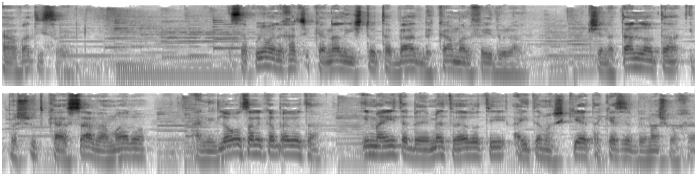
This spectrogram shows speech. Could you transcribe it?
אהבת ישראל. מספרים על אחד שקנה לאשתו טבעת בכמה אלפי דולרים. כשנתן לה אותה, היא פשוט כעסה ואמרה לו, אני לא רוצה לקבל אותה. אם היית באמת אוהב אותי, היית משקיע את הכסף במשהו אחר.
